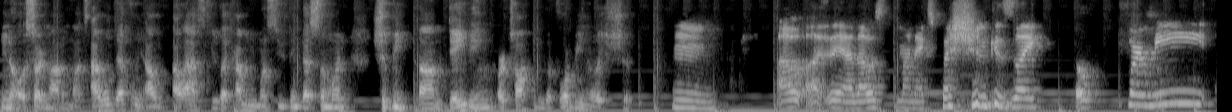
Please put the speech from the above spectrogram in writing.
you know a certain amount of months i will definitely i'll, I'll ask you like how many months do you think that someone should be um, dating or talking before being in a relationship hmm. oh uh, yeah that was my next question because like oh. for me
